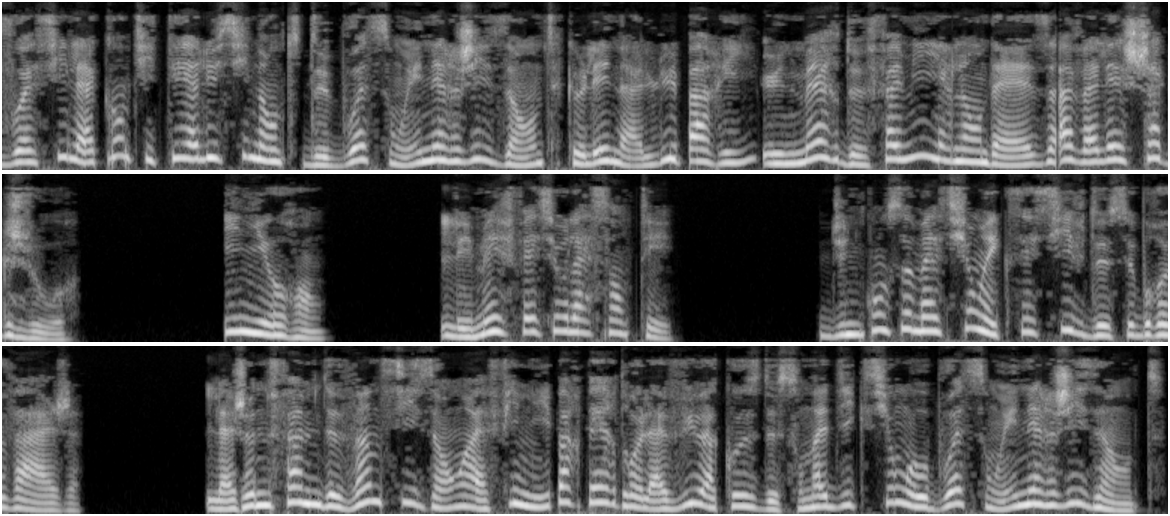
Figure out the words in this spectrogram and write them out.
Voici la quantité hallucinante de boissons énergisantes que Lena Lupari, une mère de famille irlandaise, avalait chaque jour. Ignorant les méfaits sur la santé d'une consommation excessive de ce breuvage. La jeune femme de 26 ans a fini par perdre la vue à cause de son addiction aux boissons énergisantes.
